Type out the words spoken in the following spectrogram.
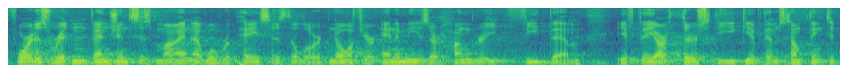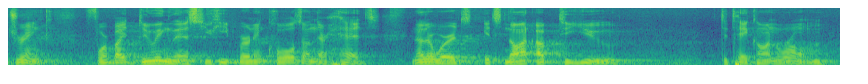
for it is written, Vengeance is mine, I will repay, says the Lord. No, if your enemies are hungry, feed them. If they are thirsty, give them something to drink. For by doing this, you heap burning coals on their heads. In other words, it's not up to you to take on Rome.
